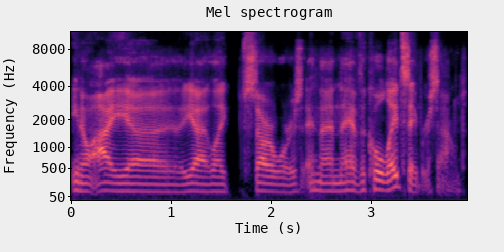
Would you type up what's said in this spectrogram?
you know, I uh yeah, I like Star Wars, and then they have the cool lightsaber sound.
